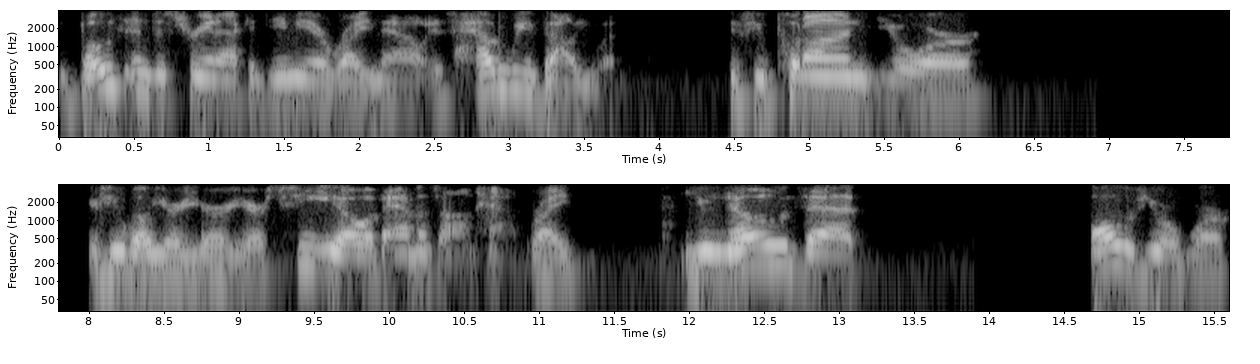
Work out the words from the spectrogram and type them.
both industry and academia right now is how do we value it? If you put on your, if you will, your your your CEO of Amazon hat, right? You know that all of your work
